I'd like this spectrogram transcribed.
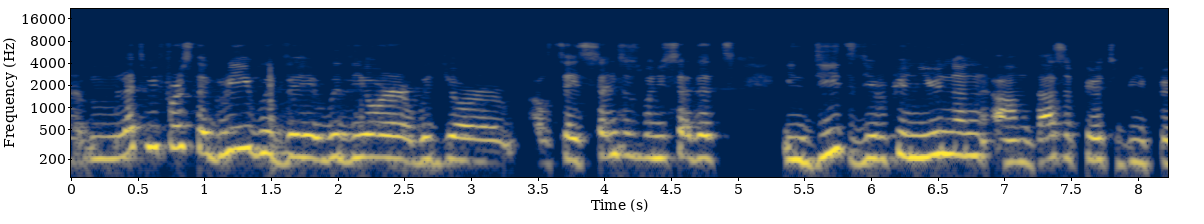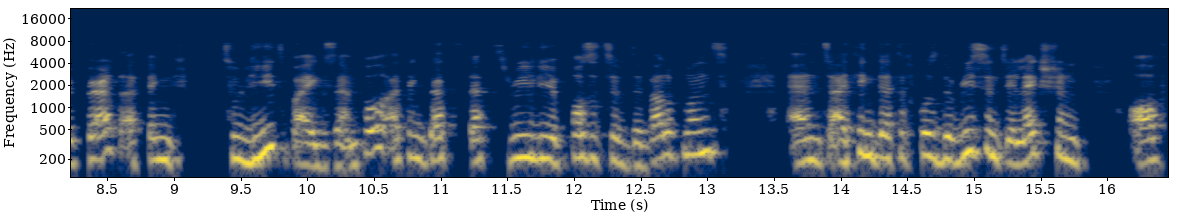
um, let me first agree with the with your with your I would say sentence when you said that indeed the European Union um, does appear to be prepared. I think to lead by example. I think that's that's really a positive development, and I think that of course the recent election of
